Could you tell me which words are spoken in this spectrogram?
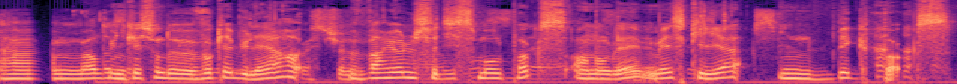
Une question de vocabulaire. Variole se dit smallpox en anglais, mais est-ce qu'il y a une big pox?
